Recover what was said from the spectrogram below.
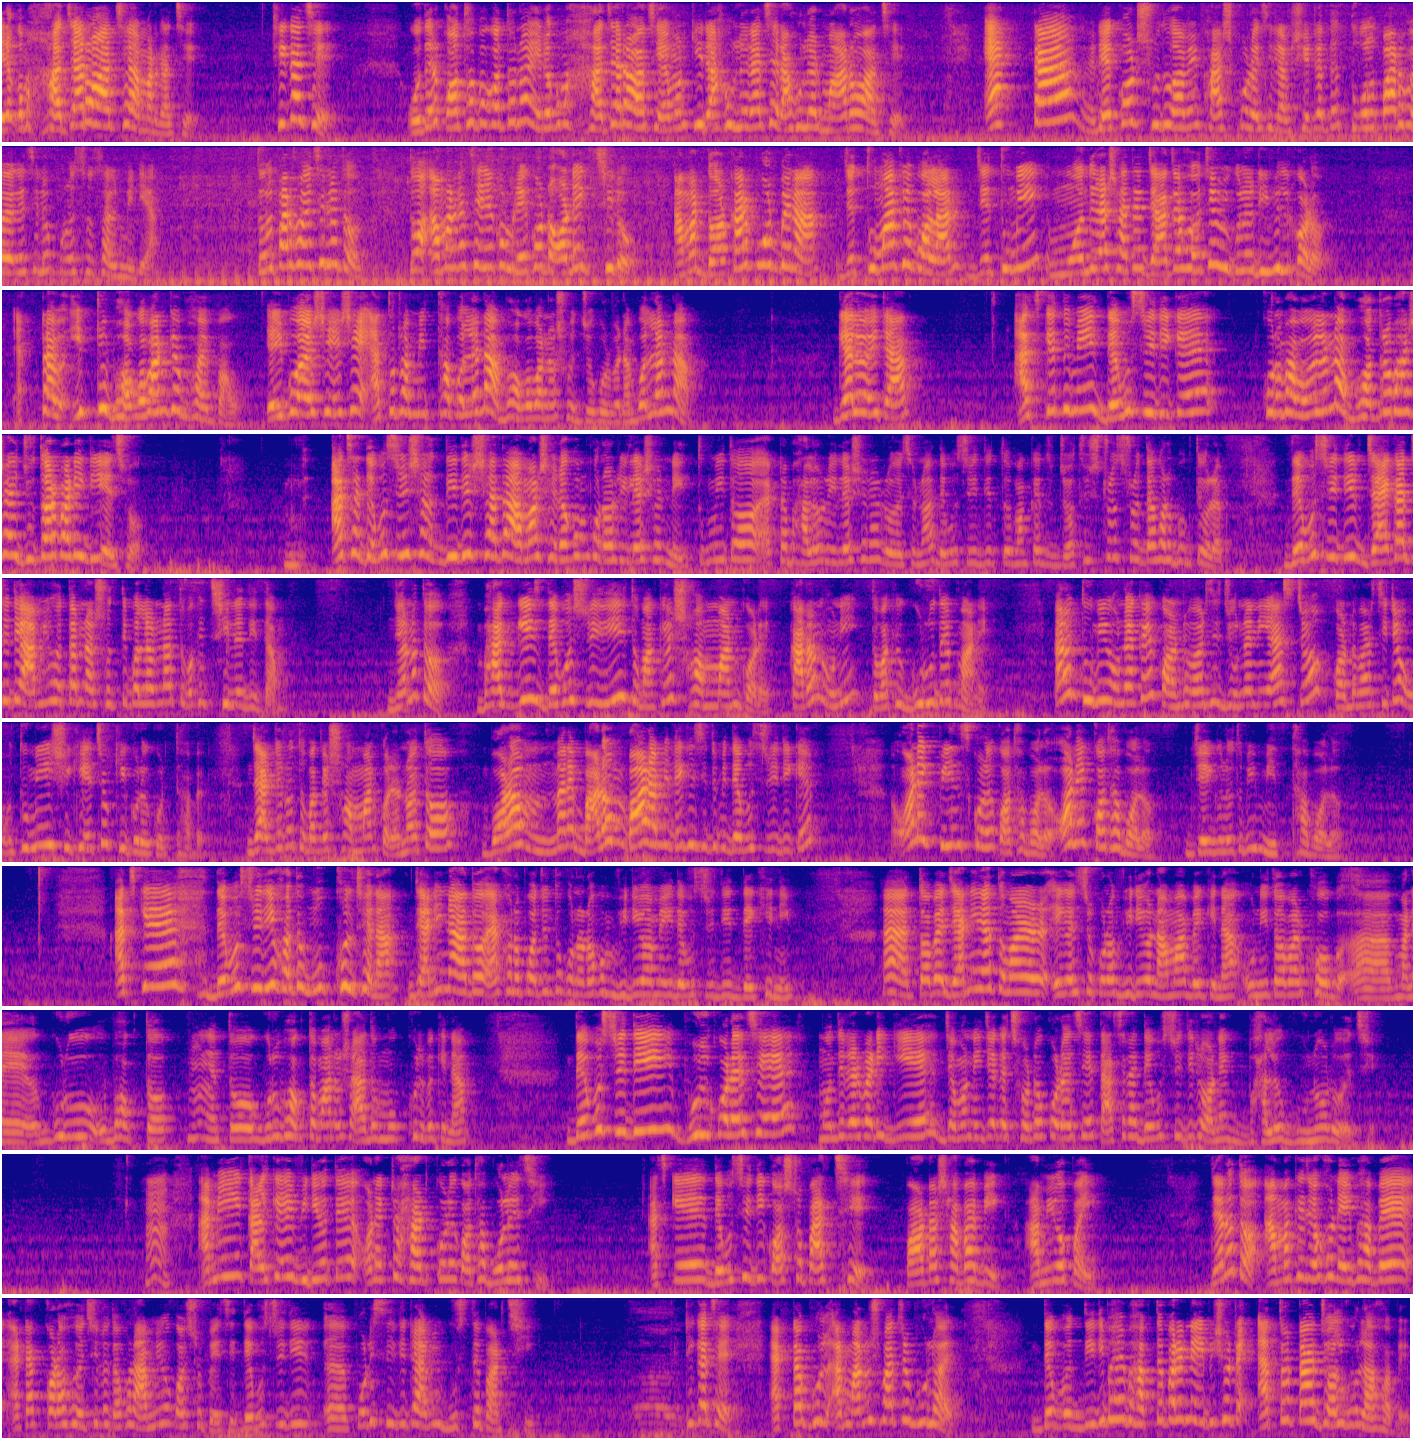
এরকম হাজারো আছে আমার কাছে, ঠিক আছে? ওদের কথোপকথনও এরকম হাজারো আছে, এমনকি রাহুলের আছে, রাহুলের মারও আছে। একটা রেকর্ড শুধু আমি ফাঁস করেছিলাম, সেটাতে তোলপাড় হয়ে গেছিল পুরো সোশ্যাল মিডিয়া তোলপাড় হয়েছিল তো? তো আমার কাছে এরকম রেকর্ড অনেক ছিল। আমার দরকার পড়বে না যে তোমাকে বলার, যে তুমি মন্দিরের সাথে যা যা হয়েছে ওইগুলো রিভিল করো। একটা একটু ভগবানকে ভয় পাও। এই বয়সে এসে এতটা মিথ্যা বললে না ভগবানও সহ্য করবে না। বললাম না। গেল এটা। আজকে তুমি দেবশ্রীদিকে কোনোভাবে বললাম না, ভদ্র ভাষায় জুতার বাড়ি দিয়েছ। আচ্ছা দেবশ্রী দিদির সাথে আমার সেরকম কোনো রিলেশন নেই। তুমি তো একটা ভালো রিলেশনে রয়েছো না? দেবশ্রী দিদি তোমাকে যথেষ্ট শ্রদ্ধা করে ভক্তি করে। দেবশ্রীদির জায়গা যদি আমি হতাম না, সত্যি বললাম না, তোমাকে ছিলে দিতাম। জানো তো? ভাগ্যিস দেবশ্রী দিদি তোমাকে সম্মান করে। কারণ উনি তোমাকে গুরুদেব মানে। কারণ তুমি ওনাকে কন্ট্রোভার্সি জুনে নিয়ে আসছো। কন্ট্রোভার্সিটা তুমিই শিখিয়েছো কি করে করতে হবে। যার জন্য তোমাকে সম্মান করে। নয়তো বড় মানে বারংবার আমি দেখেছি তুমি দেবশ্রী দিকে অনেক পিন্স করে কথা বলো, অনেক কথা বলো, যেগুলো তুমি মিথ্যা বলো। আজকে দেবশ্রীদি হয়তো মুখ খুলছে না, জানি না আদৌ এখনও পর্যন্ত কোনো রকম ভিডিও আমি দেবশ্রীদির দেখিনি। হ্যাঁ তবে জানি না তোমার এগেনস্টে কোনো ভিডিও নামাবে কিনা, উনি তো আবার খুব মানে গুরু ভক্ত, হুম, তো গুরু ভক্ত মানুষ আদৌ মুখ খুলবে কিনা। দেবশ্রীদি ভুল করেছে, মন্দিরের বাড়ি গিয়ে যেমন নিজেকে ছোট করেছে, তাছাড়া দেবশ্রীদির অনেক ভালো গুণও রয়েছে। হুম, আমি কালকে ভিডিওতে অনেকটা হার্ড করে কথা বলেছি। আজকে দেবশ্রীদি কষ্ট পাচ্ছে, পাওয়াটা স্বাভাবিক, আমিও পাই। জানো তো, আমাকে যখন এইভাবে অ্যাটাক করা হয়েছিল, তখন আমিও কষ্ট পেয়েছি। দেবশ্রীদির পরিস্থিতিটা আমি বুঝতে পারছি। ঠিক আছে? একটা ভুল, আর মানুষ মাত্র ভুল হয়। দেব, দিদিভাই ভাবতে পারেন এই বিষয়টা এতটা জল ঘোলা হবে।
